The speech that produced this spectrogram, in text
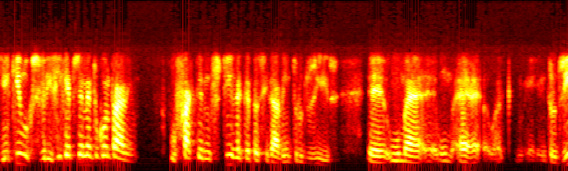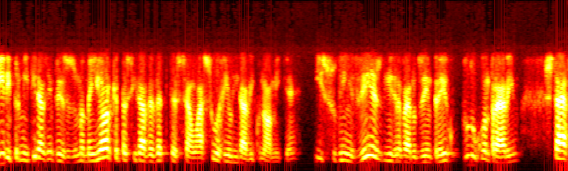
E aquilo que se verifica é precisamente o contrário. O facto de termos tido a capacidade de introduzir uma, uma introduzir e permitir às empresas uma maior capacidade de adaptação à sua realidade económica, isso, de, em vez de agravar o desemprego, pelo contrário, está a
